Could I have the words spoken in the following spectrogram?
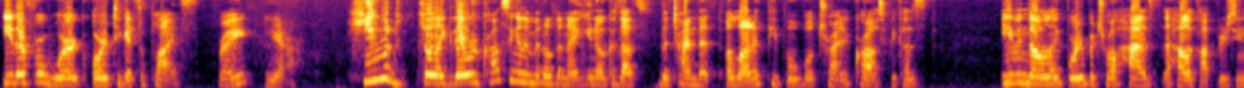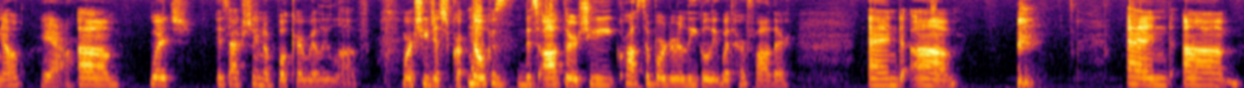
either for work or to get supplies, right? Yeah. He would so like they were crossing in the middle of the night, you know, because that's the time that a lot of people will try to cross because even though like border patrol has the helicopters, you know, Yeah. um, which is actually in a book I really love, where she just cr- no, because this author she crossed the border illegally with her father, and um, and um,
